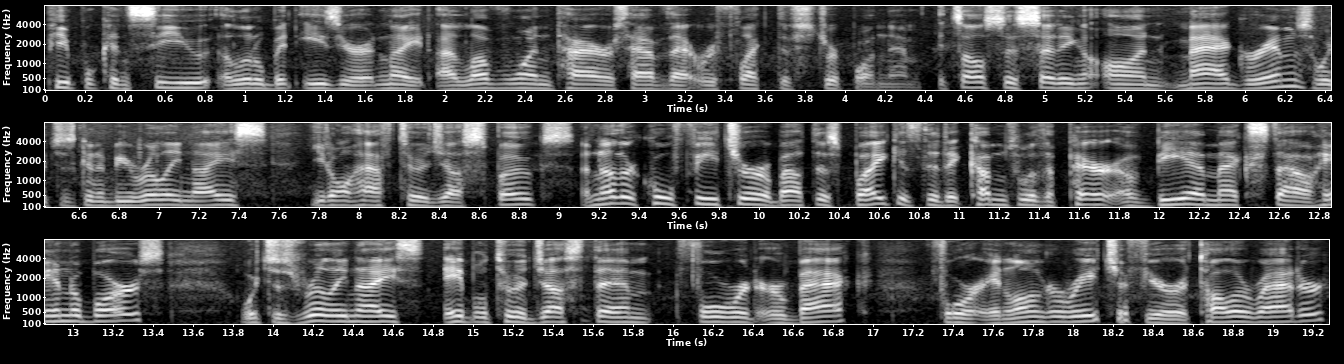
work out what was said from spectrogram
people can see you a little bit easier at night. I love when tires have that reflective strip on them. It's also sitting on mag rims, which is gonna be really nice. You don't have to adjust spokes. Another cool feature about this bike is that it comes with a pair of BMX style handlebars, which is really nice, able to adjust them forward or back for a longer reach if you're a taller rider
